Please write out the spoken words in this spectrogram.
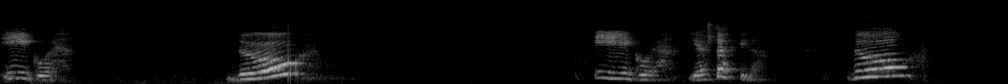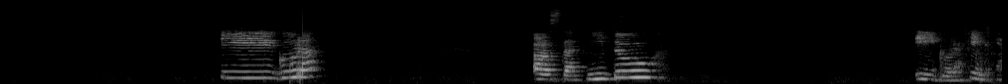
I góra. Dół. I góra. Jeszcze chwila. Dół. I góra. Ostatni dół. I góra. Pięknie.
